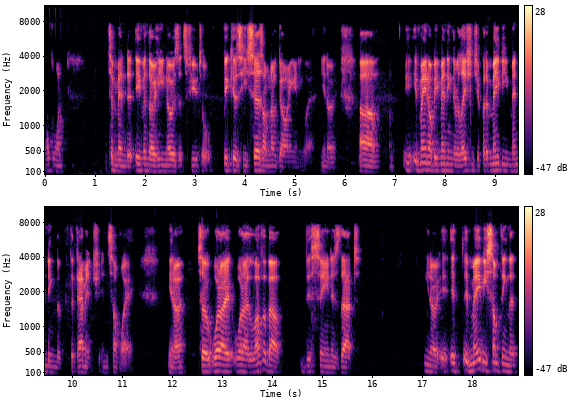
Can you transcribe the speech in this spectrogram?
does want to mend it, even though he knows it's futile because he says, "I'm not going anywhere." You know, um, it may not be mending the relationship, but it may be mending the, the damage in some way. You know, so what I what I love about this scene is that you know it, it, it may be something that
